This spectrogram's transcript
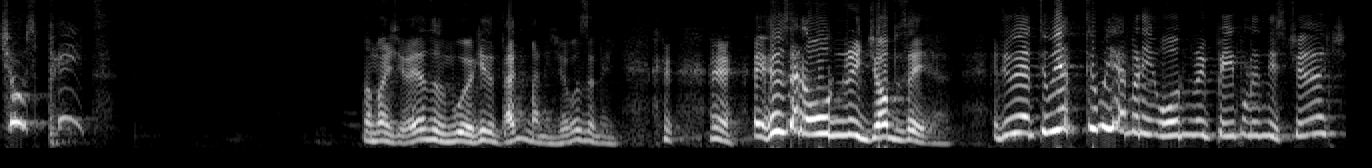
Chose Pete. Oh, mind you, that doesn't work. He's a bank manager, wasn't he? hey, who's had ordinary jobs here? Do we, have, do, we have, do we have any ordinary people in this church?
